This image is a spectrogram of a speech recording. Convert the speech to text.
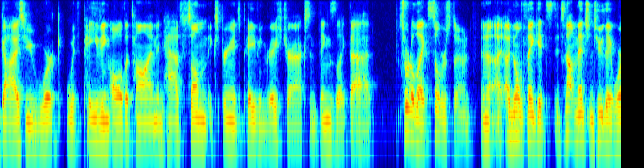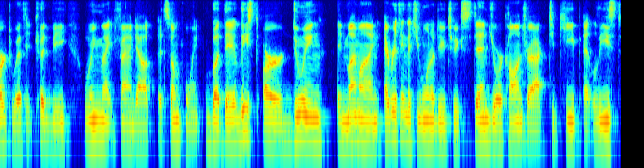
guys who work with paving all the time and have some experience paving racetracks and things like that sort of like Silverstone. And I, I, don't think it's it's not mentioned who they worked with. It could be. We might find out at some point. But they at least are doing, in my mind, everything that you want to do to extend your contract to keep at least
